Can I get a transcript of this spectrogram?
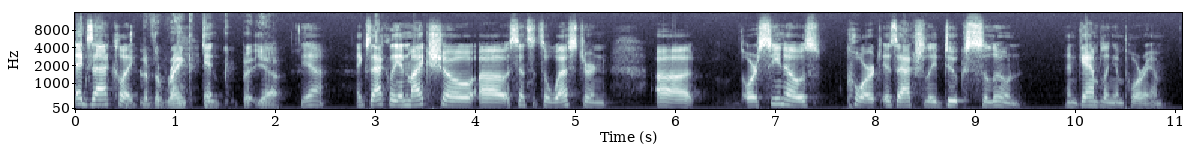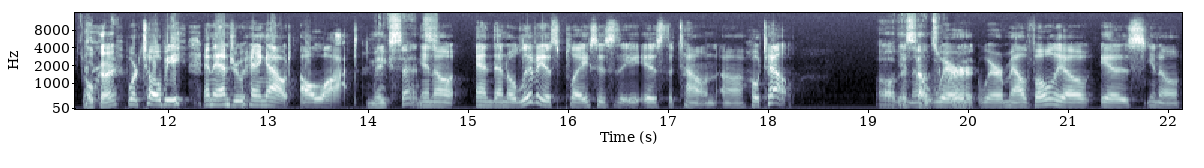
Exactly. instead of the rank Duke. but yeah, Yeah, exactly. In Mike's show, uh, since it's a western, uh, Orsino's court is actually Duke's saloon and gambling emporium, okay, where Toby and Andrew hang out a lot. makes sense. You know, and then Olivia's place is the is the town uh, hotel. oh, You this know, sounds where great. where Malvolio is, you know,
